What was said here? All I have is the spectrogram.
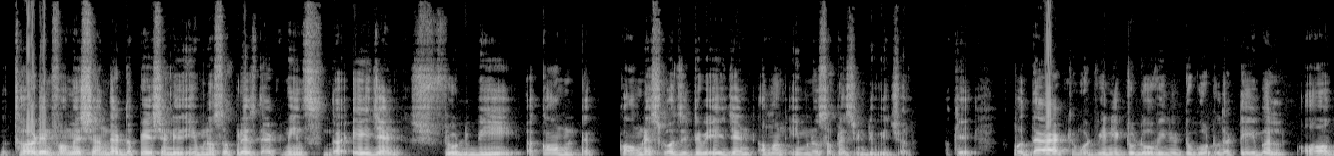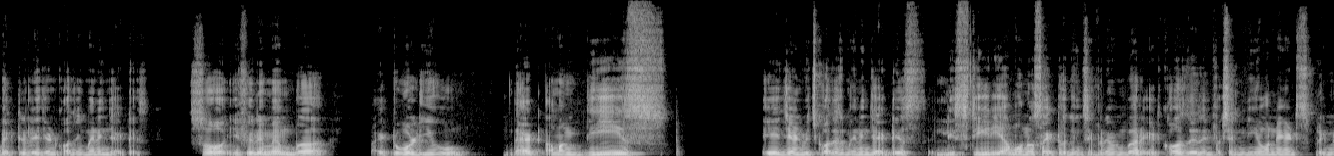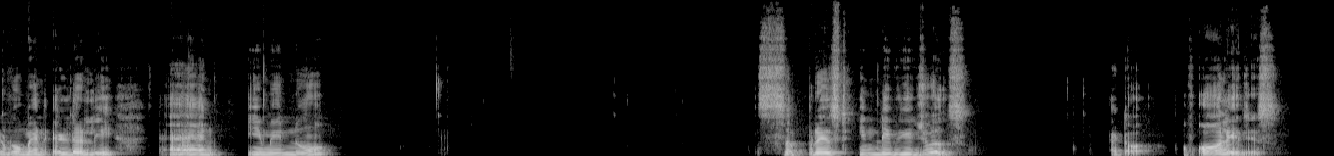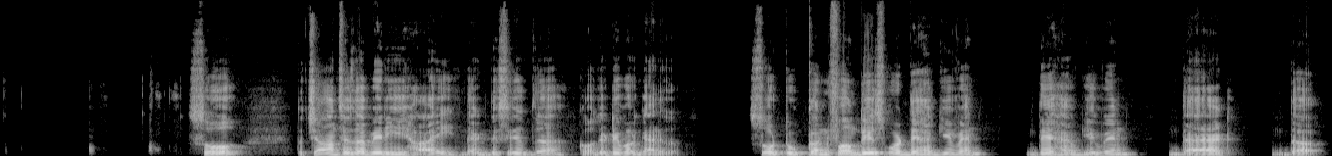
The third information that the patient is immunosuppressed, that means the agent should be a, com a commonest causative agent among immunosuppressed individual. Okay. For that, what we need to do, we need to go to the table of bacterial agent causing meningitis. So, if you remember, I told you that among these agent which causes meningitis, Listeria monocytogenes, if you remember, it causes infection neonates, pregnant women, elderly, and immuno suppressed individuals at all of all ages. So the chances are very high that this is the causative organism. So to confirm this, what they have given, they have given that the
